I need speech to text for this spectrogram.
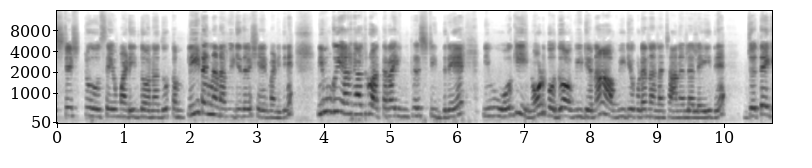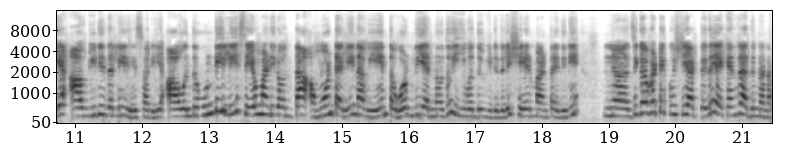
ಎಷ್ಟೆಷ್ಟು ಸೇವ್ ಮಾಡಿದ್ಲು ಅನ್ನೋದು ಕಂಪ್ಲೀಟ್ ಆಗಿ ನಾನು ಆ ವಿಡಿಯೋದಲ್ಲಿ ಶೇರ್ ಮಾಡಿದ್ದೀನಿ ನಿಮ್ಗೂ ಯಾರಿಗಾದ್ರೂ ಆ ತರ ಇಂಟ್ರೆಸ್ಟ್ ಇದ್ರೆ ನೀವು ಹೋಗಿ ನೋಡ್ಬೋದು ಆ ವಿಡಿಯೋನ ಆ ವಿಡಿಯೋ ಕೂಡ ನನ್ನ ಚಾನೆಲ್ ಅಲ್ಲೇ ಇದೆ. ಜೊತೆಗೆ ಆ ವಿಡಿಯೋದಲ್ಲಿ ಸಾರಿ ಆ ಒಂದು ಉಂಡಿಲಿ ಸೇವ್ ಮಾಡಿರೋಂತ ಅಮೌಂಟ್ ಅಲ್ಲಿ ನಾವ್ ಏನ್ ತಗೊಂಡ್ವಿ ಅನ್ನೋದು ಈ ಒಂದು ವಿಡಿಯೋದಲ್ಲಿ ಶೇರ್ ಮಾಡ್ತಾ ಇದ್ದೀನಿ. ಸಿಕ್ಕಾಪಟ್ಟೆ ಖುಷಿ ಆಗ್ತಾ ಇದೆ ಯಾಕಂದ್ರೆ ಅದು ನನ್ನ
